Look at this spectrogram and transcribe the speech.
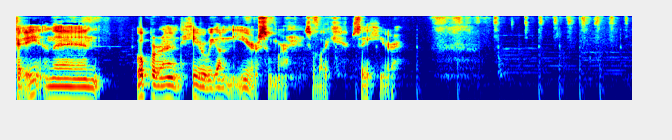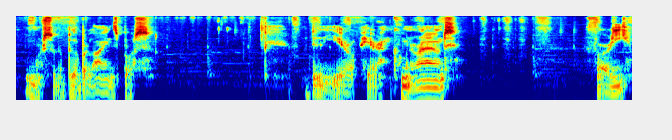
Okay, and then up around here we got an ear somewhere. So like, say here. More sort of blubber lines, but do the ear up here. Coming around, furry.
